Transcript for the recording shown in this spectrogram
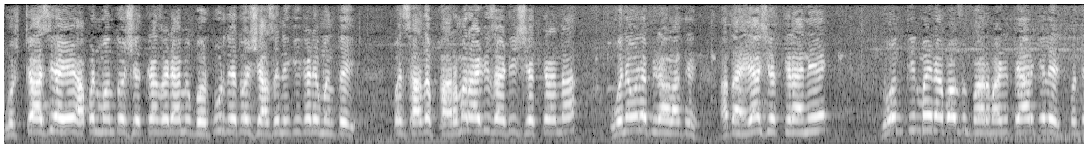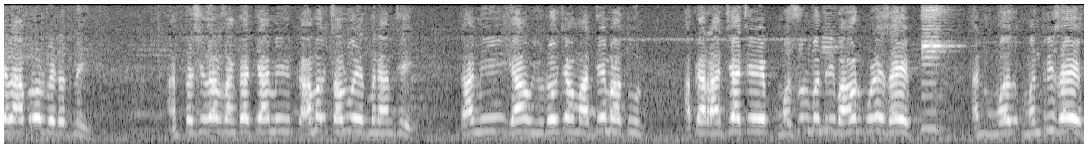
गोष्ट अशी आहे आपण म्हणतो शेतकऱ्यांसाठी आम्ही भरपूर देतो शासन एकीकडे म्हणतोय. पण साधं फार्मर आय डीसाठी शेतकऱ्यांना वने वने फिरावं लागते आता ह्या शेतकऱ्याने दोन तीन महिन्यापासून फार्म आय डी तयार केलेत पण त्याला अप्रुव्हल भेटत नाही. आणि तहसीलदार सांगतात की आम्ही कामं चालू आहेत म्हणे आमचे तर आम्ही या व्हिडिओच्या माध्यमातून आपल्या राज्याचे महसूल मंत्री बावनकुळे साहेब आणि म- मंत्री साहेब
